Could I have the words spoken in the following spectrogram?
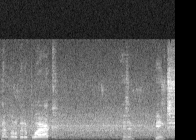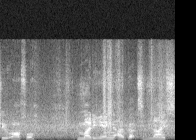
That little bit of black isn't being too awful muddying. I've got some nice,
